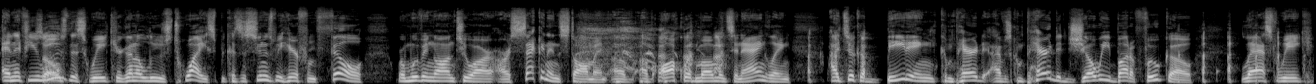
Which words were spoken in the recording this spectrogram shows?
And if you So- lose this week, you're going to lose twice because as soon as we hear from Phil, we're moving on to our, our second installment of, of awkward moments in angling. I took a beating compared. I was compared to Joey Buttafuoco last week.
